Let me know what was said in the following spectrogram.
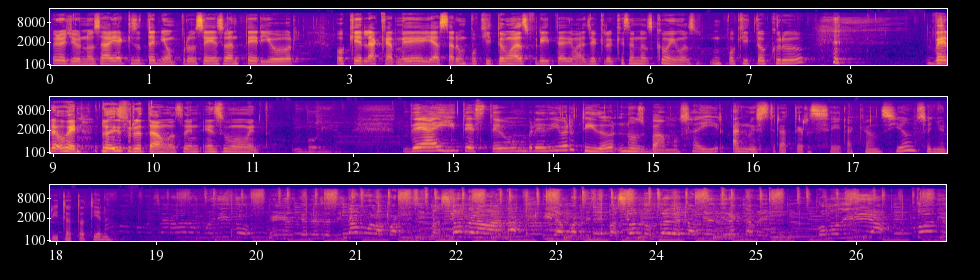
pero yo no sabía que eso tenía un proceso anterior o que la carne debía estar un poquito más frita. Además, yo creo que eso nos comimos un poquito crudo. Pero bueno, lo disfrutamos en, en su momento. Bueno. De ahí, de este hombre divertido, nos vamos a ir a nuestra tercera canción, señorita Tatiana. comenzar ahora un jueguito en el que necesitamos la participación de la banda y la participación de ustedes también directamente. Como diría Tony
